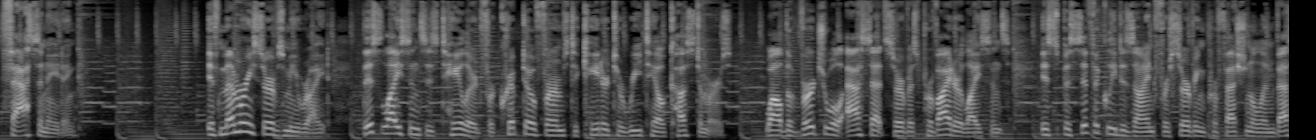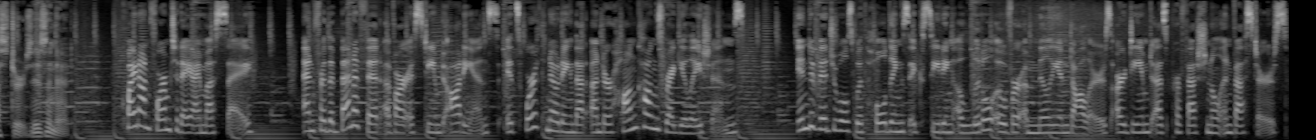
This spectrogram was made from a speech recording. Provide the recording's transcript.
Fascinating. If memory serves me right, this license is tailored for crypto firms to cater to retail customers, while the virtual asset service provider license is specifically designed for serving professional investors, isn't it? Quite on form today, I must say. And for the benefit of our esteemed audience, it's worth noting that under Hong Kong's regulations, individuals with holdings exceeding a little over a million dollars are deemed as professional investors.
